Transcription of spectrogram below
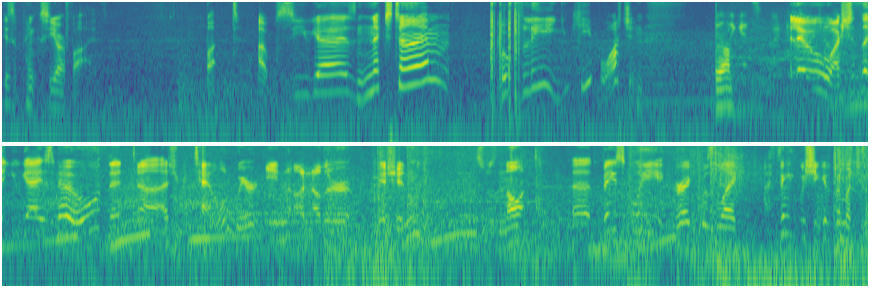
is a pink CR5. But I will see you guys next time. Hopefully you keep watching. Yeah. Hello, I should let you guys know that, uh, as you can tell, we're in another mission. This was not... Uh, basically, Greg was like, I think we should give them a two.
